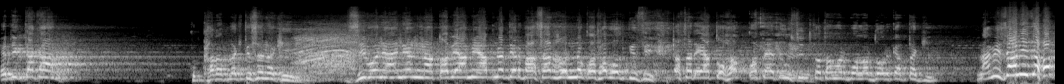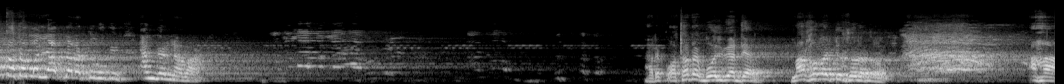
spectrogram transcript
এদিক তাকান। খুব খারাপ লাগতেছে নাকি? জীবনে আনেন না, তবে আমি আপনাদের বাসার জন্য কথা বলতেছি। তাছাড়া এত হক কথা, এত উচিত কথা আমার বলার দরকারটা কি? আমি জানি যে হক কথা বললে আপনারা কোনোদিন আনবেন না বা আরে কথাটা বলবে দেন মা সবাই একটু জোরে কর। আহা,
